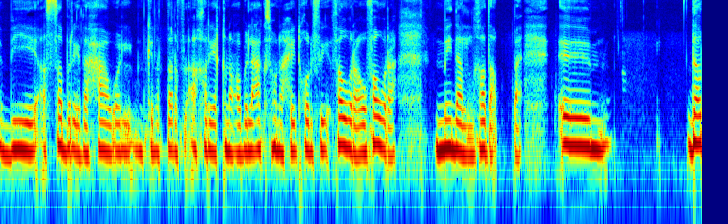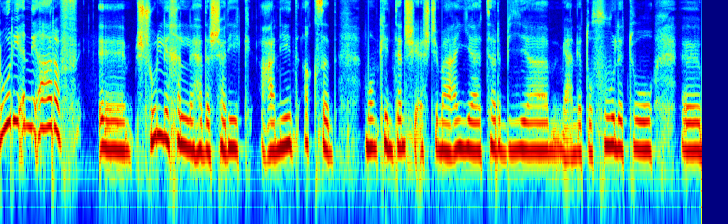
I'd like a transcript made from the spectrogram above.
بالصبر إذا حاول. ممكن الطرف الآخر يقنعه بالعكس هنا حيدخل في ثورة وفورة من الغضب. ضروري أني أعرف شو اللي خلى هذا الشريك عنيد؟ أقصد ممكن تنشئة اجتماعية تربية يعني طفولته آه،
